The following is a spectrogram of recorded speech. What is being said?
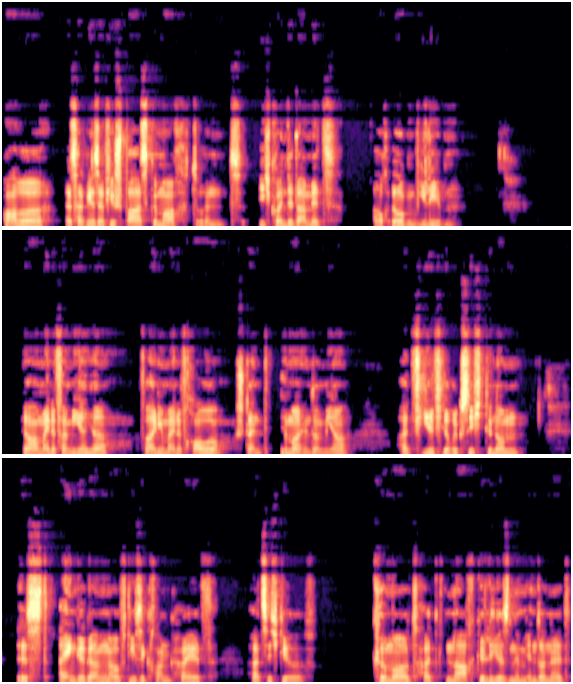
Aber es hat mir sehr viel Spaß gemacht und ich konnte damit auch irgendwie leben. Ja, meine Familie, vor allen Dingen meine Frau, stand immer hinter mir, hat viel, viel Rücksicht genommen, ist eingegangen auf diese Krankheit, hat sich gekümmert, hat nachgelesen im Internet,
